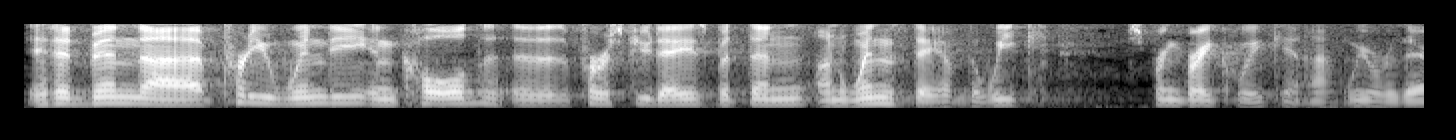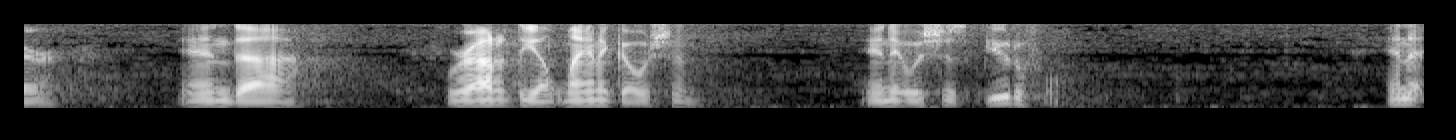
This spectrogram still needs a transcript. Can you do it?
It had been uh, pretty windy and cold uh, the first few days, but then on Wednesday of the week, spring break week, uh, we were there. And uh, we were out at the Atlantic Ocean, and it was just beautiful. And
